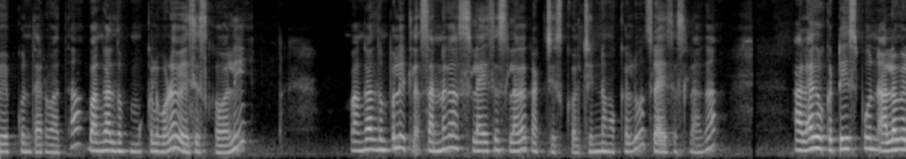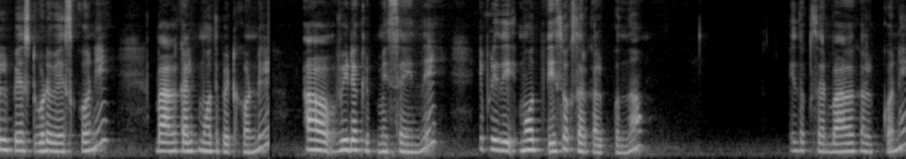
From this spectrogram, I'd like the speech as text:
వేపుకున్న తర్వాత బంగాళదుంప ముక్కలు కూడా వేసేసుకోవాలి. బంగాళదుంపలు ఇట్లా సన్నగా స్లైసెస్ లాగా కట్ చేసుకోవాలి. చిన్న ముక్కలు స్లైసెస్ లాగా. అలాగే ఒక టీ స్పూన్ అలవెల్ పేస్ట్ కూడా వేసుకొని బాగా కలిపి మూత పెట్టుకోండి. ఆ వీడియో క్లిప్ మిస్ అయింది. ఇప్పుడు ఇది మూత తీసి ఒకసారి కలుపుకుందాం. ఇది ఒకసారి బాగా కలుపుకొని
